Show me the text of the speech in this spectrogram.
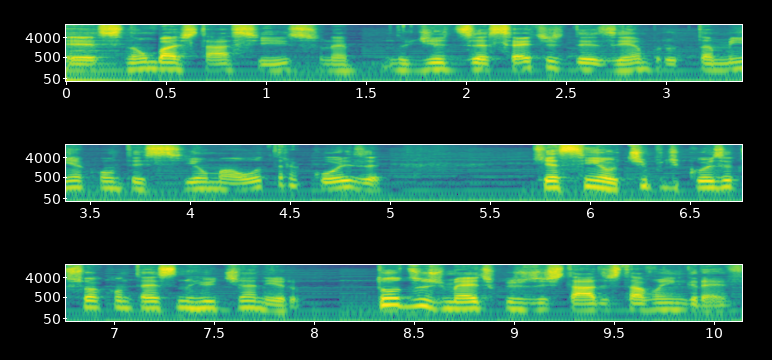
É, se não bastasse isso, né? No dia 17 de dezembro também acontecia uma outra coisa. Que assim, é o tipo de coisa que só acontece no Rio de Janeiro. Todos os médicos do estado estavam em greve.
